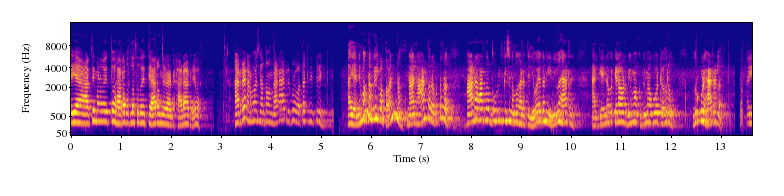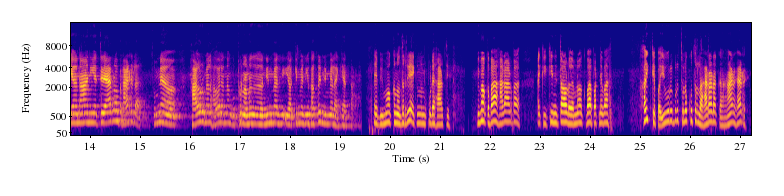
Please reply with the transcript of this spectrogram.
ಏ ಆರತಿ ಮಾಡೋದಾಯ್ತು ಹಾರ ಬದಲಾಸೋದಾಯ್ತು ಯಾರು ಒಂದು ಎರಡು ಹಾಡು ಹಾಡ್ರಿ ಅವ? ಹಾಡ್ರಿ ಸೇರ್ದ ಒಂದು ಹಾಡು ಹಾಡ್ರಿ ಬಿಡು ಒತ್ತಾಕಿ ನಿಂತ್ರಿ. ಅಯ್ಯ ನಿಮಗೆ ನಮ್ಗೆ ಬರ್ತಾವ ಇನ್ನು? ನಾನು ಹಾಡ್ತಾರ ಬಿಟ್ಟರೆ ಹಾಡ ಹಾಡ್ದು ದೂರ ನಿಂತ್ಕಿಸಿ ನಮಗೆ ಹಾಡ್ತೀವಿ ಇವಾಗ ನೀವು ನೀವು ಹಾಡ್ರಿ. ಆಕೆ ಏನೋ ಬೇಕಿಲ್ಲ, ಅವ್ರು ಭೀಮಾ ಭೀಮಾ ಹೋಗ್ಬಿಟ್ಟು ಅವರು ಅದ್ರ ಕೂಡ ಹಾಡ್ರಲ್ಲ. ಅಯ್ಯ, ನಾನು ಎತ್ತೆ ಯಾರು ಒಬ್ರು ಹಾಡ್ರಿಲ್ಲ. ಸುಮ್ಮನೆ ಹಾಡೋರ ಮೇಲೆ ಹವಲ್ ನಂಗೆ ಗುಟ್ರು ನನಗೆ ನಿನ್ನ ಮೇಲೆ ಅಕ್ಕಿನ ಮೇಲೆ ನೀವು ಹಾಕ್ರಿ ನಿಮ್ಮ ಮೇಲೆ ಹಾಕಿ ಹಾಕ್ತಾ ಏ, ಭೀಮಾ ಅಕ್ಕನದ್ರಿ ಆಕೆ ನಾನು ಕೂಡ ಹಾಡ್ತಿ. ಭೀಮಾ ಅಕ್ಕ ಬಾ, ಹಾಡು ಹಾಡ್ ಬಾ. ಆಕೆ ಇಕ್ಕಿ ನಿಂತಾವಡು ಎಮ್ಮಕ್ಕ ಬಾ, ಪಟ್ನೆ ಬಾ. ಹೈಕ್ಯಪ್ಪ, ಇವರಿಬ್ರು ಚಲೋ ಕೂತ್ರಲ್ಲ ಹಾಡಾಡಕ ಹಾಡು ಹಾಡ್ರಿ.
